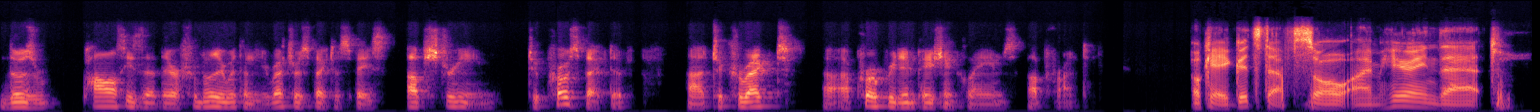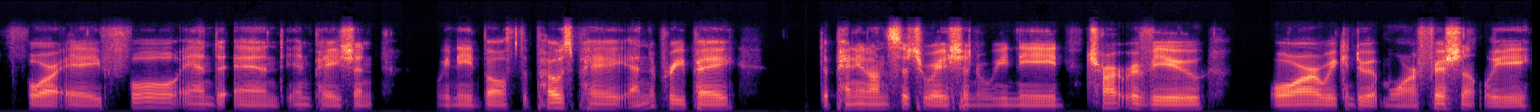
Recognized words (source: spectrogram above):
those policies that they're familiar with in the retrospective space upstream to prospective uh, to correct uh, appropriate inpatient claims upfront. Okay, good stuff. So I'm hearing that for a full end-to-end inpatient, we need both the post-pay and the prepay. Depending on the situation, we need chart review, or we can do it more efficiently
